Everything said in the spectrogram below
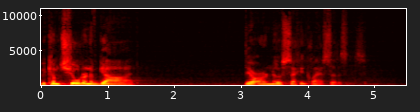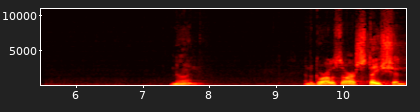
become children of God, there are no second class citizens. None. And regardless of our station,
